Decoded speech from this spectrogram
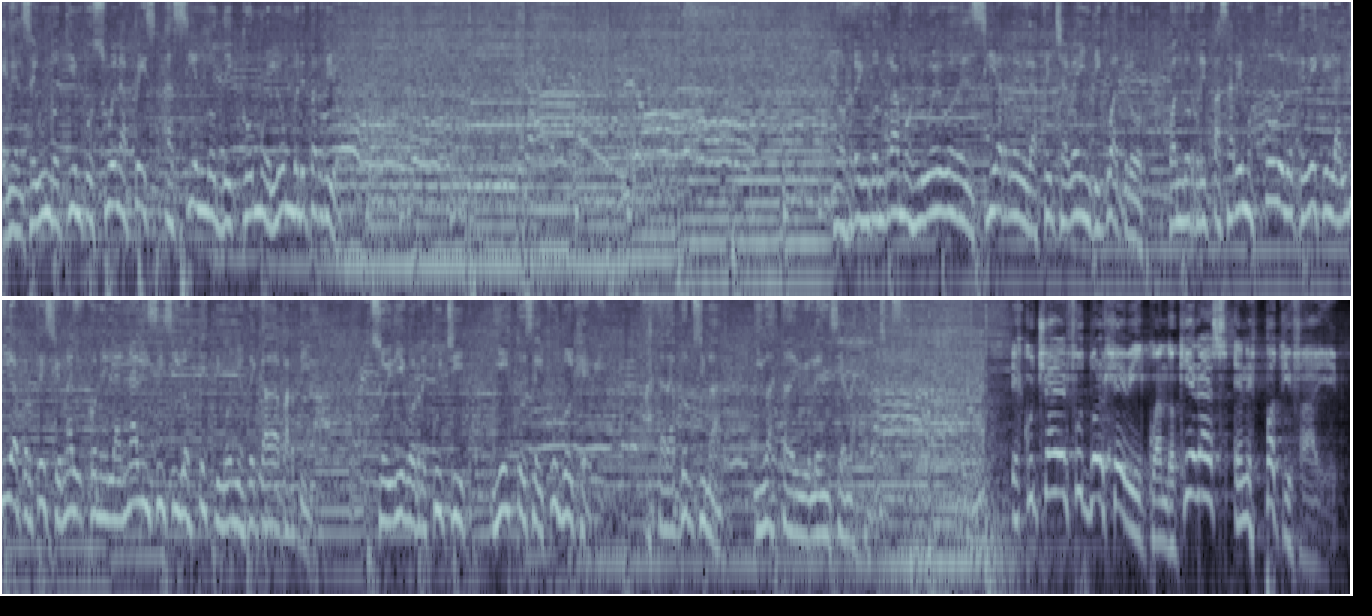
En el segundo tiempo suena Pez haciendo de cómo el hombre perdió. Nos reencontramos luego del cierre de la fecha 24, cuando repasaremos todo lo que deje la liga profesional con el análisis y los testimonios de cada partido. Soy Diego Restucci y esto es el Fútbol Heavy. Hasta la próxima y basta de violencia en las canchas. Escucha el Fútbol Heavy cuando quieras en Spotify.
